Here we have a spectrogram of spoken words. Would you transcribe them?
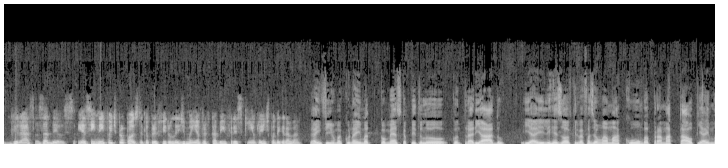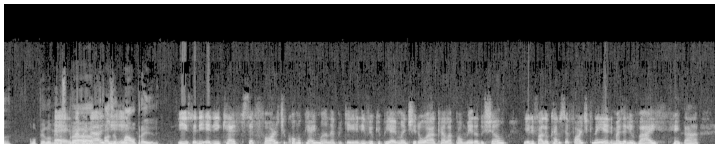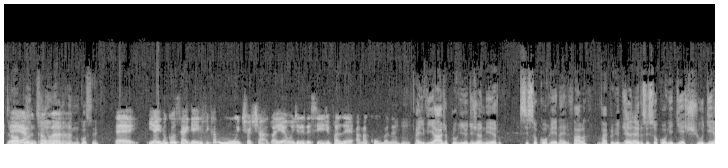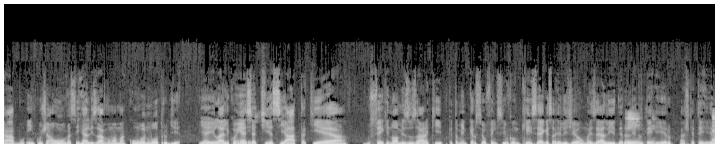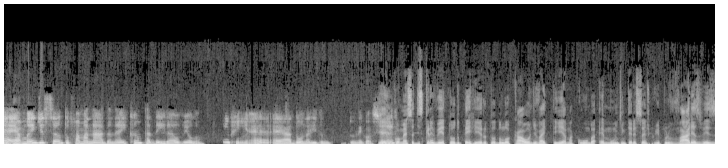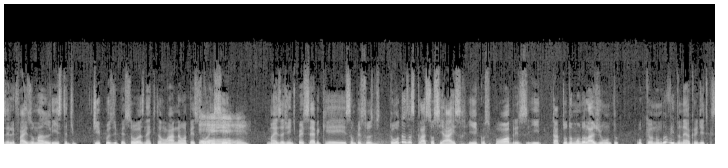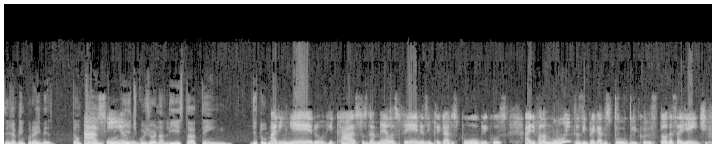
Graças a Deus. E assim, nem foi de propósito, é que eu prefiro ler de manhã para ficar bem fresquinho pra gente poder gravar. Aí, enfim, o Macunaíma começa o capítulo contrariado, e aí ele resolve que ele vai fazer uma macumba pra matar o Piaimã. Ou pelo menos é, pra verdade, fazer um mal para ele. Isso, ele, ele quer ser forte como o Piaimã, né? Porque ele viu que o Piaimã tirou aquela palmeira do chão e ele fala, eu quero ser forte que nem ele, mas ele vai tentar Tirar é, uma arrancar uma... Lá, né? Ele não consegue. É, e aí não consegue, aí ele fica muito chateado. Aí é onde ele decide fazer a macumba, né? Uhum. Aí ele viaja pro Rio de Janeiro, se socorrer, né? Ele fala, vai pro Rio de Janeiro uhum. se socorrer de Exu Diabo, em cuja honra se realizava uma macumba no outro dia. E aí lá ele conhece a tia Ciata, que é a não sei que nomes usar aqui, porque também não quero ser ofensivo com quem segue essa religião, mas é a líder sim, ali do sim. terreiro. Acho que é terreiro. É, a mãe de santo famanada, né? E cantadeira ao violão. Enfim, é, é a dona ali do, do negócio. E aí né? ele começa a descrever todo o terreiro, todo o local onde vai ter a macumba. É muito interessante porque por várias vezes ele faz uma lista de tipos de pessoas, né, que estão lá, não a pessoa é. em si mas a gente percebe que são pessoas de todas as classes sociais, ricos, pobres, e tá todo mundo lá junto, o que eu não duvido, né? Eu acredito que seja bem por aí mesmo. Então tem ah, sim, político, eu... jornalista, tem de tudo. Marinheiro, ricaços, gamelas, fêmeas, empregados públicos. Aí ele fala muitos empregados públicos, toda essa gente.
